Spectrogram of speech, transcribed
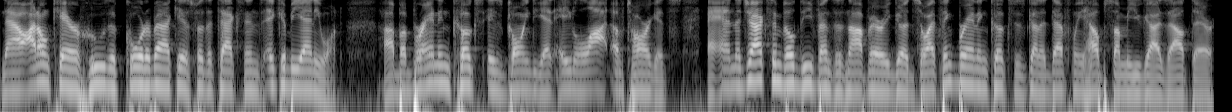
Now, I don't care who the quarterback is for the Texans, it could be anyone. Uh, but Brandin Cooks is going to get a lot of targets, and the Jacksonville defense is not very good. So I think Brandin Cooks is going to definitely help some of you guys out there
